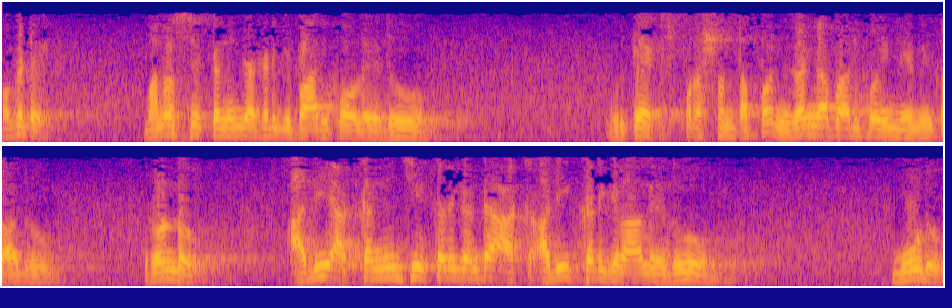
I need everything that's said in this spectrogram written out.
ఒకటి మనస్సు ఇక్కడి నుంచి అక్కడికి పారిపోలేదు. ఊరికే ఎక్స్ప్రెషన్ తప్ప నిజంగా పారిపోయింది ఏమీ కాదు. రెండు అది అక్కడి నుంచి ఇక్కడికంటే అక్క- అది ఇక్కడికి రాలేదు. మూడు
